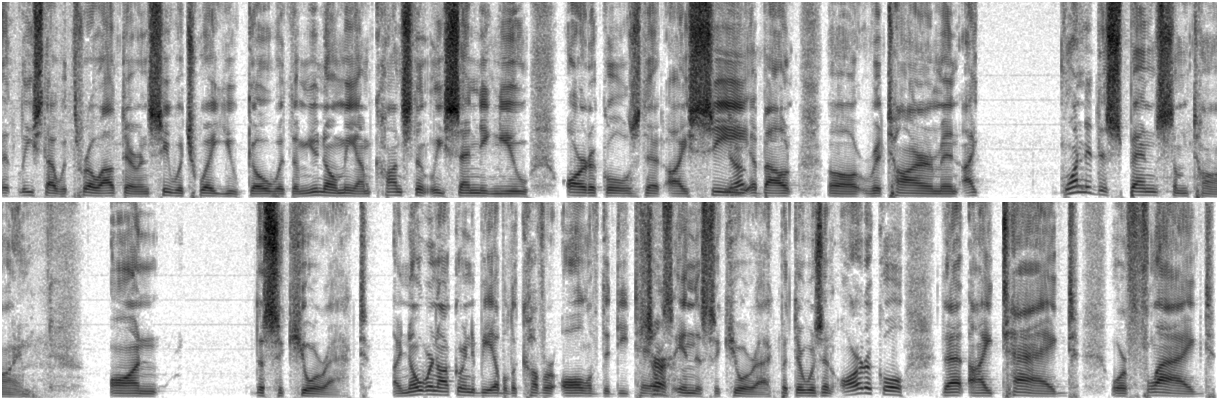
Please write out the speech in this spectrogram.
at least I would throw out there and see which way you go with them. You know me, I'm constantly sending you articles that I see yep. about uh, retirement. I wanted to spend some time on the Secure Act. I know we're not going to be able to cover all of the details sure. in the Secure Act, but there was an article that I tagged or flagged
